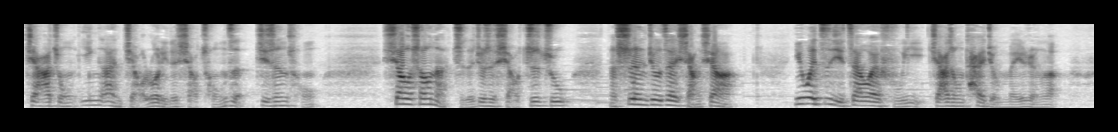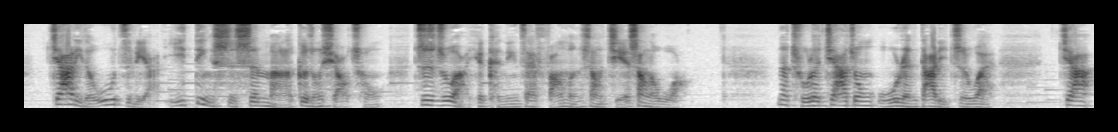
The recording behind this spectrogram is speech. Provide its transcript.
家中阴暗角落里的小虫子、寄生虫。萧稍呢，指的就是小蜘蛛。那诗人就在想象啊，因为自己在外服役，家中太久没人了，家里的屋子里啊，一定是生满了各种小虫，蜘蛛啊，也肯定在房门上结上了网。那除了家中无人搭理之外，家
